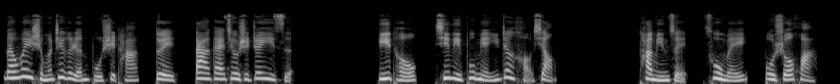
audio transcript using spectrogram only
那为什么这个人不是他？对，大概就是这意思。低头，心里不免一阵好笑。他抿嘴，蹙眉，不说话，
